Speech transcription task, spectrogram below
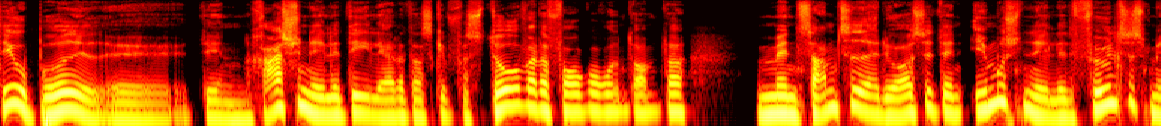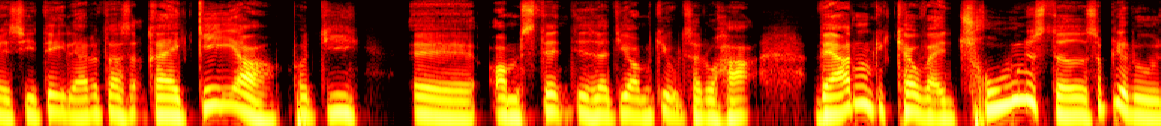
det er jo både øh, den rationelle del af dig, der skal forstå, hvad der foregår rundt om dig, men samtidig er det jo også den emotionelle, følelsesmæssige del af dig, der reagerer på de øh, omstændigheder, de omgivelser, du har. Verden kan jo være et truende sted, så bliver du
